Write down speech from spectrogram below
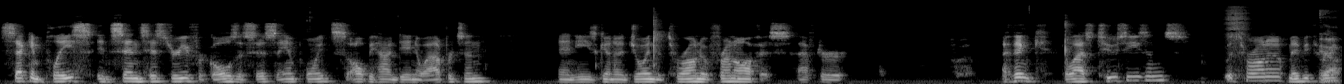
second place in Sens history for goals, assists, and points, all behind Daniel Alfredsson. And he's going to join the Toronto front office after, I think, the last two seasons with Toronto, maybe three. Yeah.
